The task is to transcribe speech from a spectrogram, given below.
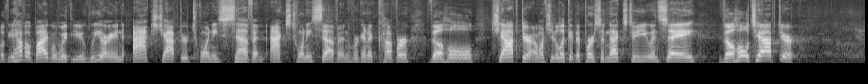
Well, if you have a Bible with you, we are in Acts chapter 27. Acts 27, we're going to cover the whole chapter. I want you to look at the person next to you and say, the whole chapter.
